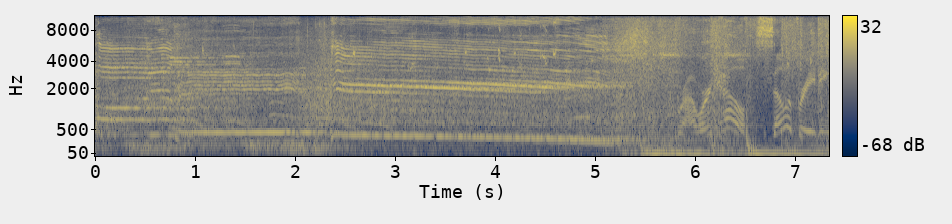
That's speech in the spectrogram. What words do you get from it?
Miami Heat. Broward Health celebrating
